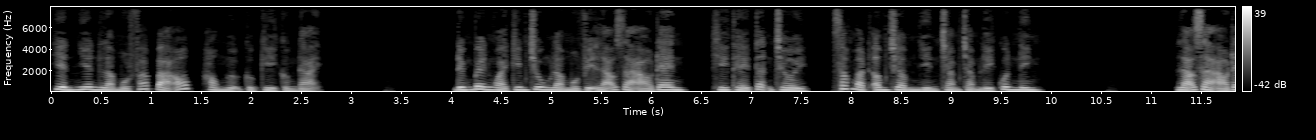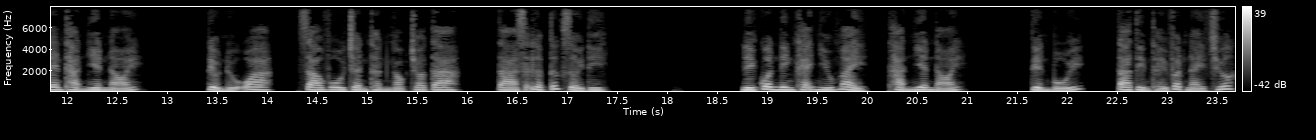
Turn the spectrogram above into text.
hiển nhiên là một pháp bà óc hỏng ngự cực kỳ cường đại. Đứng bên ngoài kim trung là một vị lão già áo đen, khí thế tận trời, sắc mặt âm trầm nhìn chằm chằm Lý Quân Ninh. Lão già áo đen thản nhiên nói, tiểu nữ oa, giao vô trần thần ngọc cho ta, ta sẽ lập tức rời đi. Lý Quân Ninh khẽ nhíu mày, thản nhiên nói, tiền bối, ta tìm thấy vật này trước.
